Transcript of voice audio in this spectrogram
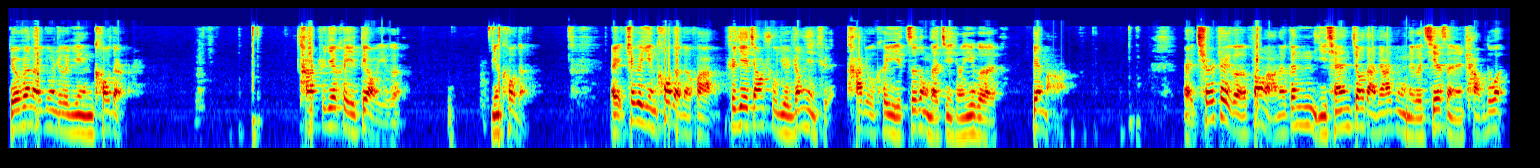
比如说呢，用这个 encoder，它直接可以调一个 encoder。哎，这个 encoder 的话，直接将数据扔进去，它就可以自动的进行一个编码。哎，其实这个方法呢，跟以前教大家用那个 JSON 差不多。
